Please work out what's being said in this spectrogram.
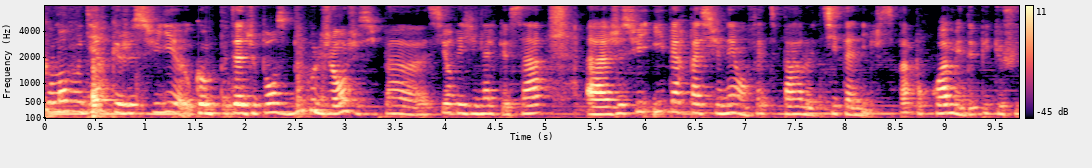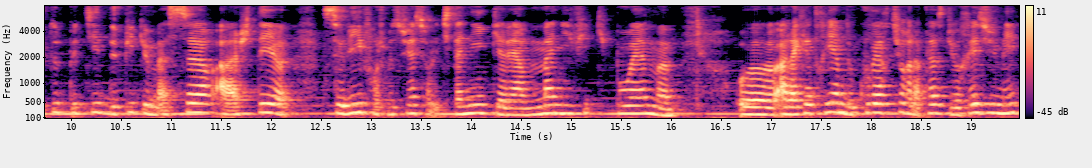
comment vous dire que je suis, euh, comme peut-être je pense beaucoup de gens, je ne suis pas euh, si originale que ça, je suis hyper passionnée en fait par le Titanic. Je ne sais pas pourquoi, mais depuis que je suis toute petite, depuis que ma sœur a acheté ce livre, je me souviens sur le Titanic, il y avait un magnifique poème à la quatrième de couverture à la place du résumé.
